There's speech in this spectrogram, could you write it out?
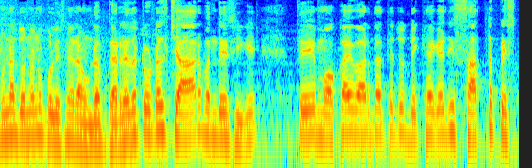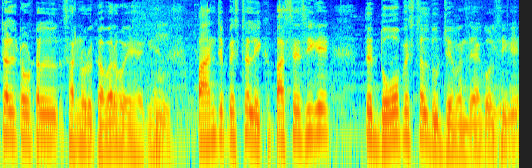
ਉਹਨਾਂ ਦੋਨਾਂ ਨੂੰ ਪੁਲਿਸ ਨੇ ਰਾਉਂਡ ਅਪ ਕਰ ਲਿਆ। ਤਾਂ ਟੋਟਲ 4 ਬੰਦੇ ਸੀਗੇ ਤੇ ਮੌਕਾ ਇਹ ਵਾਰਦਾਤ ਤੇ ਜੋ ਦੇਖਿਆ ਗਿਆ ਜੀ 7 ਪਿਸਟਲ ਟੋਟਲ ਸਾਨੂੰ ਰਿਕਵਰ ਹੋਏ ਹੈਗੇ। ਪੰਜ ਪਿਸਟਲ ਇੱਕ ਪਾਸੇ ਸੀਗੇ ਤੇ ਦੋ ਪਿਸਟਲ ਦੂਜੇ ਬੰਦਿਆਂ ਕੋਲ ਸੀਗੇ।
